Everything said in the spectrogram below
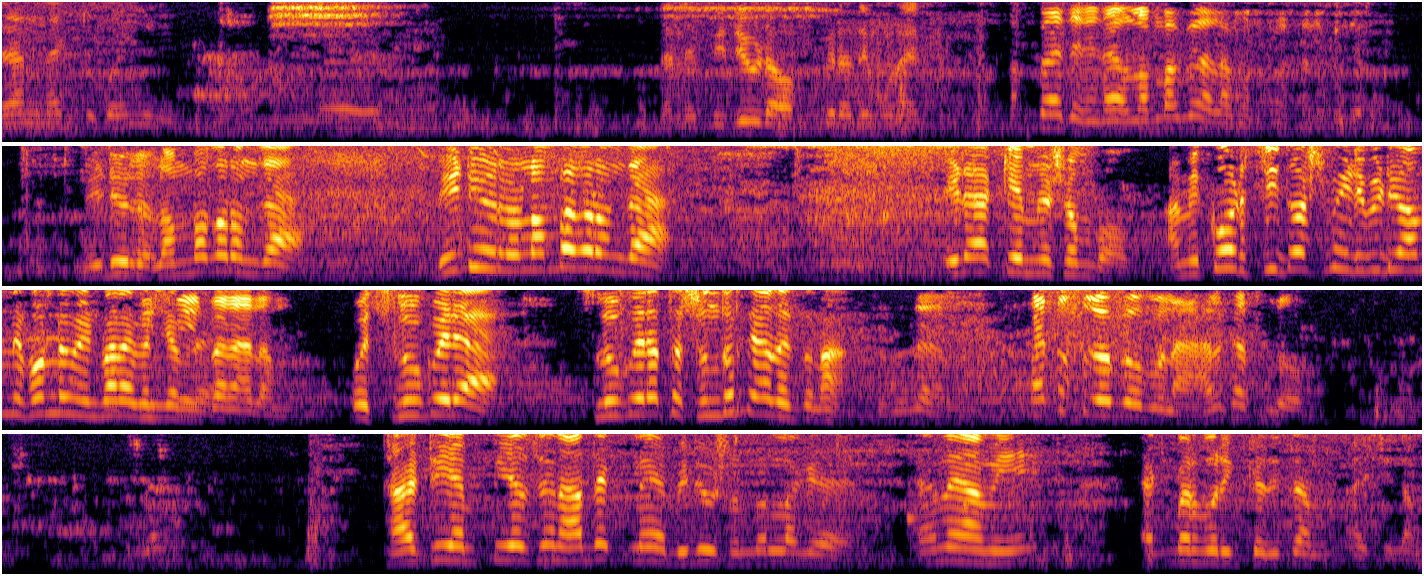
দেন না একটু কয় মিনিট। তাহলে ভিডিওটা অফ করে দেবো না একটু। করে লম্বা করে আলাম সমস্যা নেই ভিডিও ভিডিওর লম্বা করুন যা। ভিডিওর লম্বা করুন যা। এটা কেমনে সম্ভব? আমি করছি দশ মিনিট ভিডিও আপনি পনেরো মিনিট বানাবেন কেমনে? বানালাম। ওই স্লো কইরা স্লো কইরা তো সুন্দর দেওয়া যেত না। এত স্লো করব না হালকা স্লো থার্টি এমপিএস না দেখলে ভিডিও সুন্দর লাগে। এনে আমি একবার পরীক্ষা দিতাম আইছিলাম।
